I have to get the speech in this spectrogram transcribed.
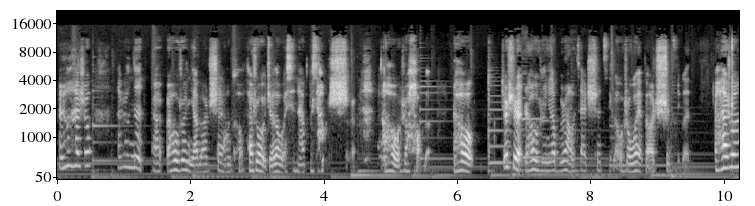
然后他说他说那然后然后我说你要不要吃两口？他说我觉得我现在不想吃，然后我说好的，然后就是然后我说你要不让我再吃几个？我说我也不要吃几个，然后他说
